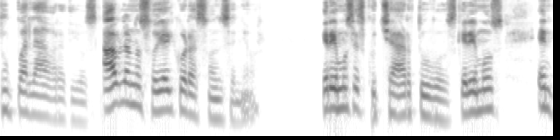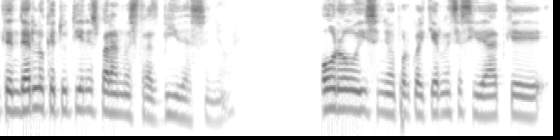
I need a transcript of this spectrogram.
tu palabra, Dios. Háblanos hoy al corazón, Señor. Queremos escuchar tu voz, queremos entender lo que tú tienes para nuestras vidas, Señor. Oro hoy, Señor, por cualquier necesidad que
